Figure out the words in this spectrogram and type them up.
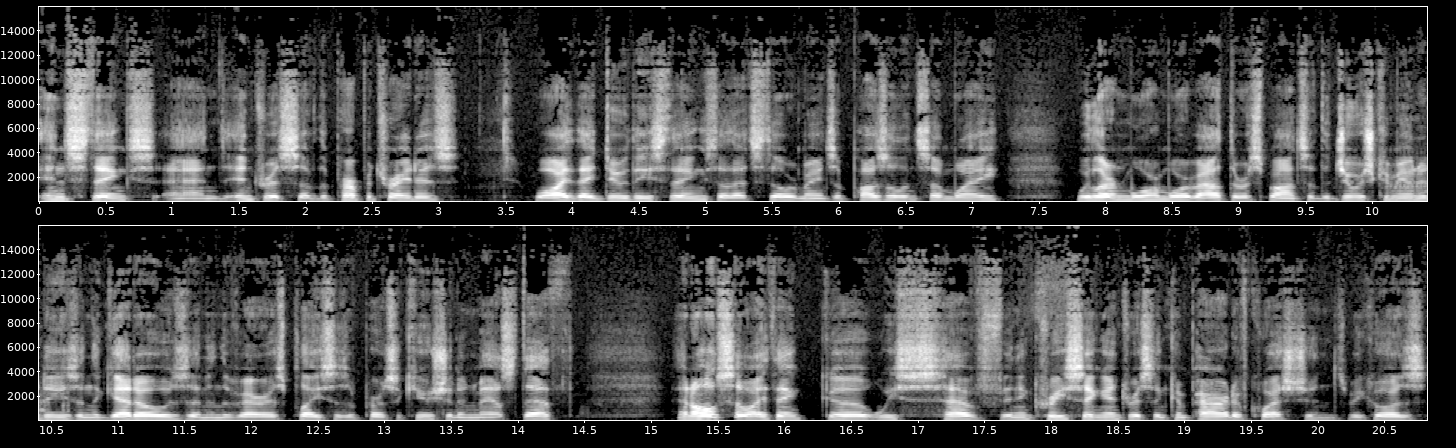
instincts and interests of the perpetrators, why they do these things, though that still remains a puzzle in some way. We learn more and more about the response of the Jewish communities in the ghettos and in the various places of persecution and mass death. And also, I think uh, we have an increasing interest in comparative questions because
